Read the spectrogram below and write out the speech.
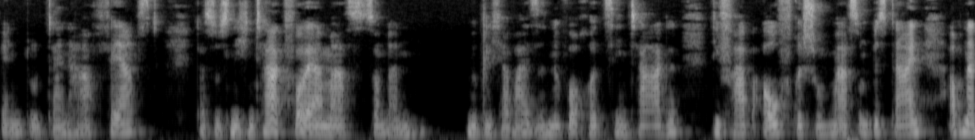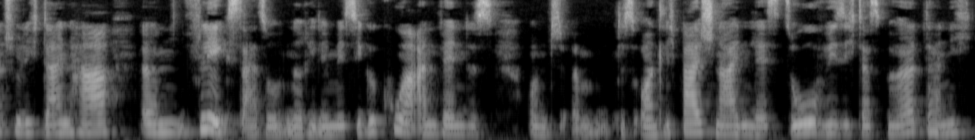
wenn du dein Haar färbst, dass du es nicht einen Tag vorher machst, sondern möglicherweise eine Woche, zehn Tage die Farbauffrischung machst und bis dahin auch natürlich dein Haar ähm, pflegst, also eine regelmäßige Kur anwendest und ähm, das ordentlich beischneiden lässt, so wie sich das gehört, da nicht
